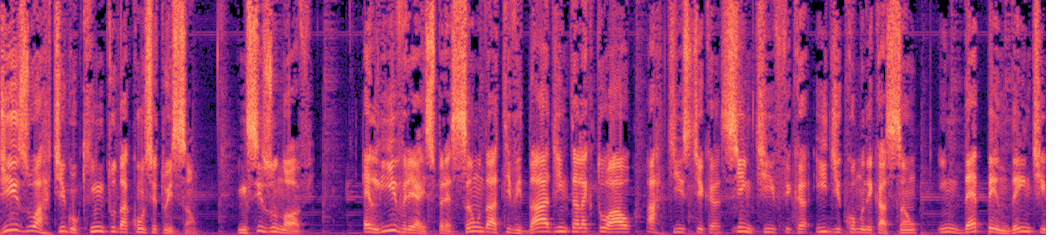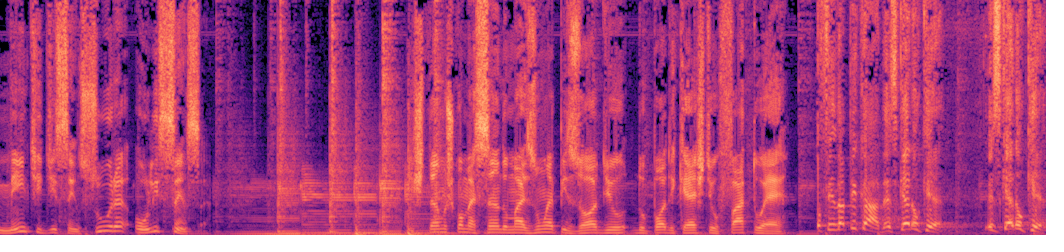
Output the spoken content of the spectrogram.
Diz o artigo 5 da Constituição, inciso 9. É livre a expressão da atividade intelectual, artística, científica e de comunicação, independentemente de censura ou licença. Estamos começando mais um episódio do podcast O Fato É. O fim da picada. Eles querem o quê? Eles querem o quê?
